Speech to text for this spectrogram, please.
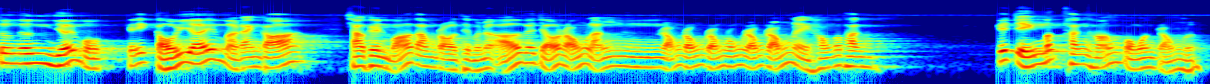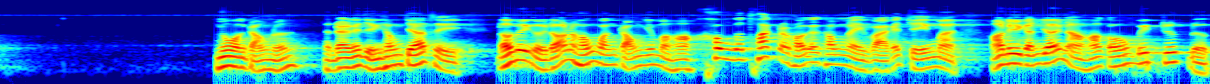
tương ưng với một cái cõi giới mà đang có. Sau khi mình bỏ tâm rồi thì mình ở cái chỗ rỗng lặng, rỗng rỗng rỗng rỗng rỗng rỗng này không có thân. Cái chuyện mất thân họ không còn quan trọng nữa. Không quan trọng nữa. Thành ra cái chuyện sống chết thì đối với người đó nó không quan trọng, nhưng mà họ không có thoát ra khỏi cái không này. Và cái chuyện mà họ đi cảnh giới nào, họ cũng không biết trước được.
